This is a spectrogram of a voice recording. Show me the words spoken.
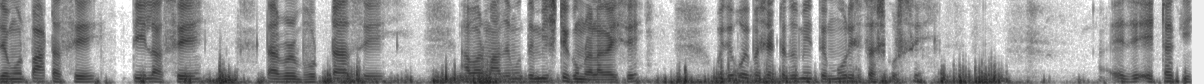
যেমন পাট আছে, তিল আছে, তারপর ভুট্টা আছে, আবার মাঝে মধ্যে মিষ্টি কুমড়া লাগাইছে। ওই যে ওই পাশে একটা জমিতে মরিচ চাষ করছে। এই যে এটা কি?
